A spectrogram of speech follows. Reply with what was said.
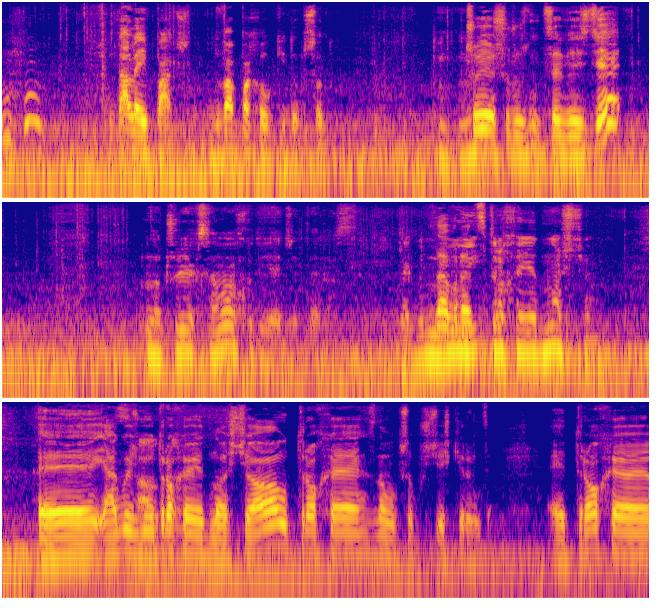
Mhm. Dalej patrz, dwa pachołki do przodu. Mhm. Czujesz różnicę w jeździe? No czuję jak samochód jedzie teraz. Jakby Zawrac- był trochę jednością. E, jakbyś był trochę jednością, trochę, znowu przepuściłeś kierownicę, e, trochę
